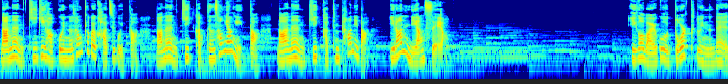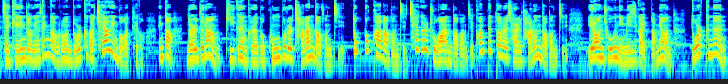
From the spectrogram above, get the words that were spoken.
나는 기기 갖고 있는 성격을 가지고 있다. 나는 기 같은 성향이 있다. 나는 기 같은 편이다. 이런 뉘앙스예요. 이거 말고 dork도 있는데 제 개인적인 생각으론 dork가 최악인 것 같아요. 그러니까 널드랑 긱은 그래도 공부를 잘한다든지 똑똑하다든지 책을 좋아한다든지 컴퓨터를 잘 다룬다든지 이런 좋은 이미지가 있다면 dork는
